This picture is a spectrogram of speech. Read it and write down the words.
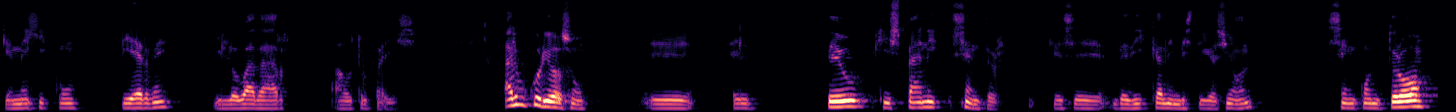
que México pierde y lo va a dar a otro país. Algo curioso, eh, el Pew Hispanic Center que se dedica a la investigación, se encontró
